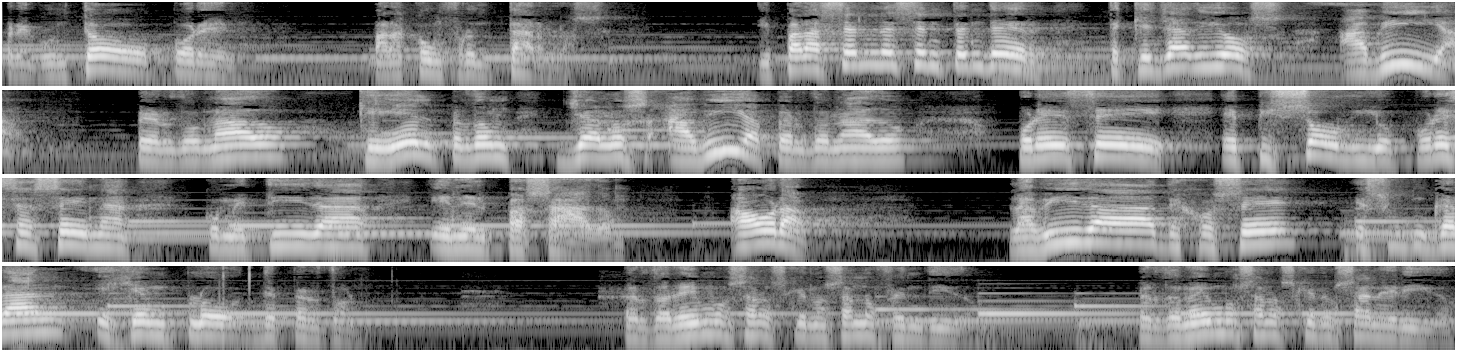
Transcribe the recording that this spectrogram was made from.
Preguntó por él para confrontarlos y para hacerles entender de que ya Dios había perdonado, que Él, perdón, ya los había perdonado por ese episodio, por esa escena cometida en el pasado. Ahora, la vida de José es un gran ejemplo de perdón. Perdonemos a los que nos han ofendido Perdonemos a los que nos han herido.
